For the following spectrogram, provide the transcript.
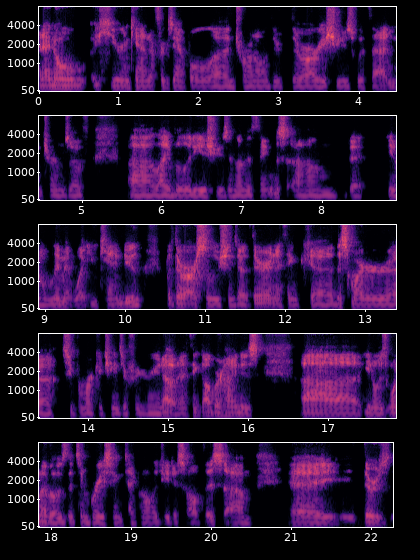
and I know here in Canada, for example, uh, in Toronto, there, there are issues with that in terms of liability issues and other things um, that you know limit what you can do but there are solutions out there and i think uh, the smarter uh, supermarket chains are figuring it out. And i think albert heijn is uh, you know is one of those that's embracing technology to solve this. Um, uh, there's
